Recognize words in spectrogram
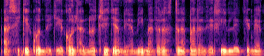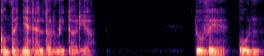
Así que cuando llegó la noche llamé a mi madrastra para decirle que me acompañara al dormitorio. Tuve un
